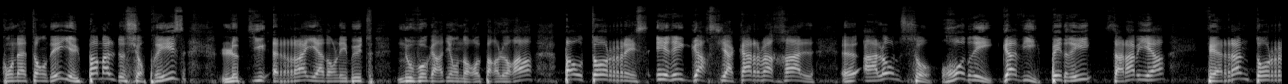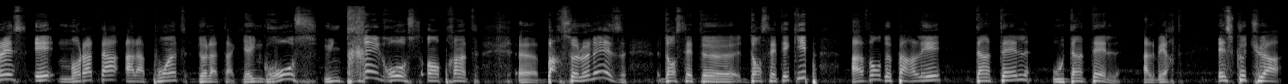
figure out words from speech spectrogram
qu'on attendait. Il y a eu pas mal de surprises. Le petit Raya dans les buts, nouveau gardien, on en reparlera. Pau Torres, Eric Garcia, Carvajal, euh, Alonso, Rodri, Gavi, Pedri, Sarabia. Ferran Torres et Morata à la pointe de l'attaque. Il y a une grosse, une très grosse empreinte euh, barcelonaise dans cette, euh, dans cette équipe. Avant de parler d'un tel ou d'un tel, Albert, est-ce que tu as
